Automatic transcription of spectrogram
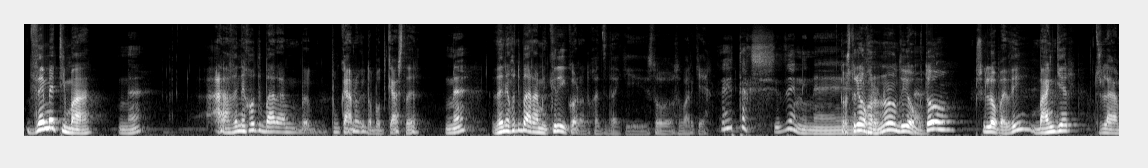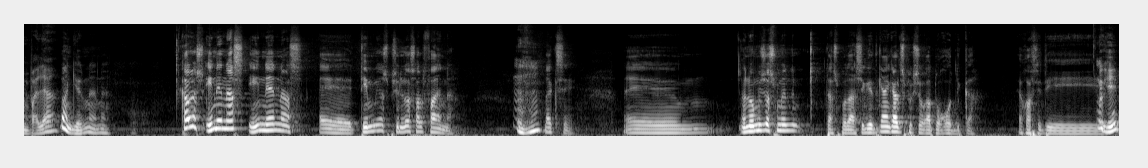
Δεν με τιμά, ναι, αλλά δεν έχω την παρα... που κάνω και το podcaster. ναι. Δεν έχω την παραμικρή εικόνα του Χατζηδάκη στο, στο παρκέ. Ε, εντάξει, δεν είναι... 23 χρονών, 2-8, ψηλό παιδί, banger, τους λέγαμε παλιά. Banger, ναι, ναι. Καλώς, είναι ένας, είναι ένας ε, τίμιος ψηλός Α1. Εντάξει. Ε, νομίζω, ας πούμε, θα σου πω τα συγκριτικά είναι κάτι που ξέρω από το Γόντικα. Έχω αυτή τη... Οκ.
